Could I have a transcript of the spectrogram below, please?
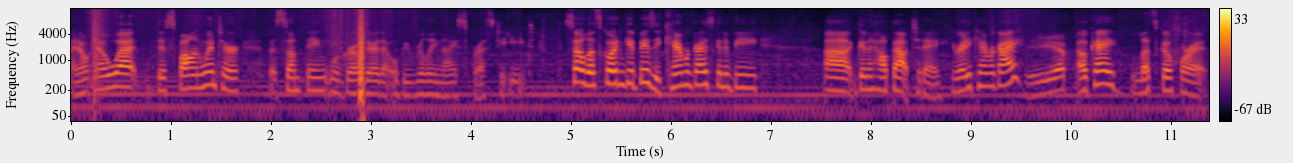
I don't know what, this fall and winter, but something will grow there that will be really nice for us to eat. So let's go ahead and get busy. Camera guy's gonna be uh, gonna help out today. You ready, camera guy? Yep. Okay, let's go for it.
